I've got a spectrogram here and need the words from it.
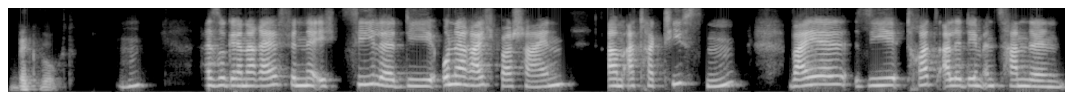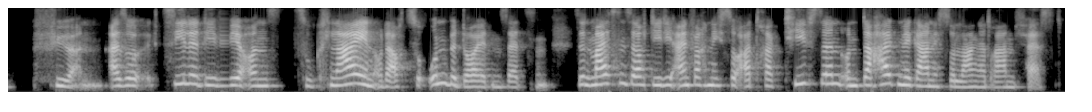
weg wirkt? Mhm. Also generell finde ich Ziele, die unerreichbar scheinen, am attraktivsten, weil sie trotz alledem ins Handeln führen. Also Ziele, die wir uns zu klein oder auch zu unbedeutend setzen, sind meistens auch die, die einfach nicht so attraktiv sind und da halten wir gar nicht so lange dran fest.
